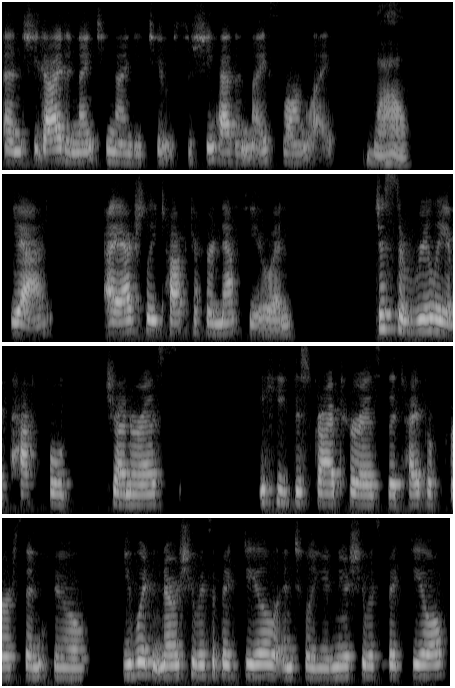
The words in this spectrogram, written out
and she died in 1992. So she had a nice long life. Wow. Yeah. I actually talked to her nephew and just a really impactful, generous. He described her as the type of person who you wouldn't know she was a big deal until you knew she was a big deal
